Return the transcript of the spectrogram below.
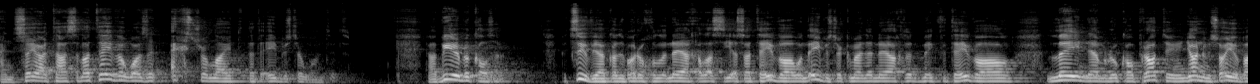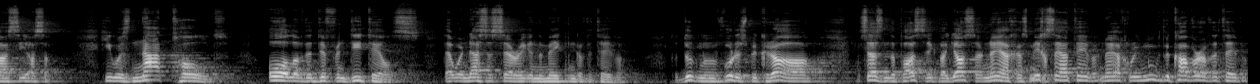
And Seyar Tasala Teva was an extra light that the Abishter wanted. Bir Bekoza. When the Abishter commanded Noach to make the Teva, Nemru Kol Yonim Shoyu. He was not told all of the different details that were necessary in the making of the teva. The dugma mefurish b'kra, it says in the pasuk, "Vayasar neach es michse teva." Neach removed the cover of the teva.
